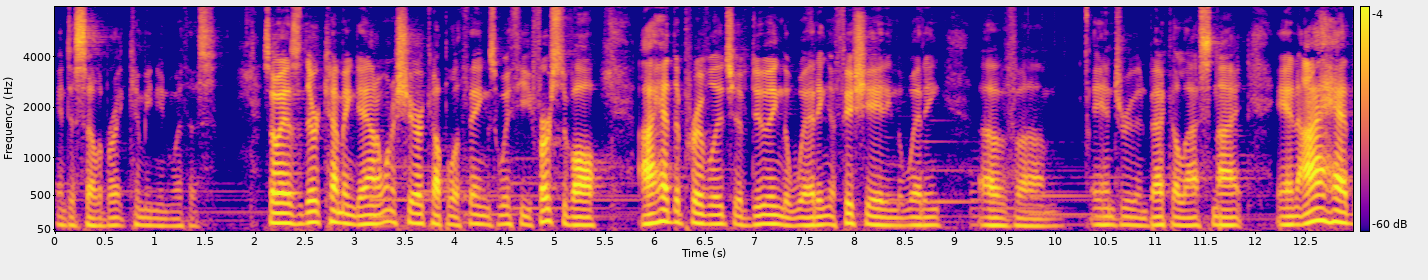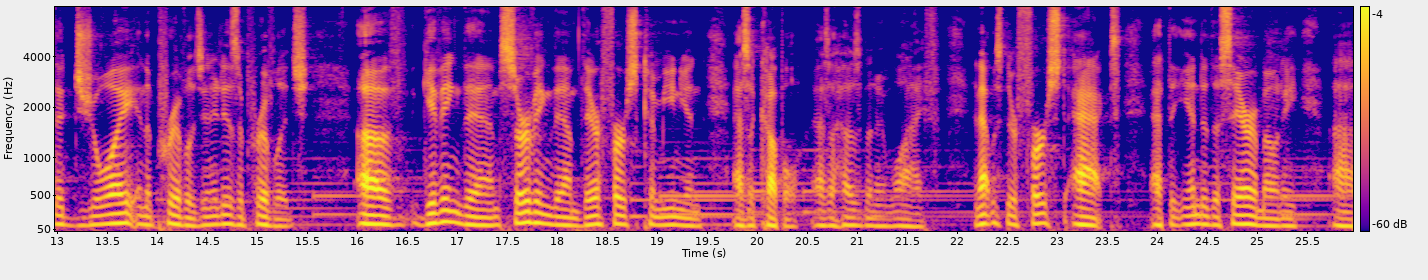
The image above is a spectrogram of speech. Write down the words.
and to celebrate communion with us. So, as they're coming down, I want to share a couple of things with you. First of all, I had the privilege of doing the wedding, officiating the wedding of um, Andrew and Becca last night. And I had the joy and the privilege, and it is a privilege, of giving them, serving them their first communion as a couple, as a husband and wife. And that was their first act at the end of the ceremony. Uh,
